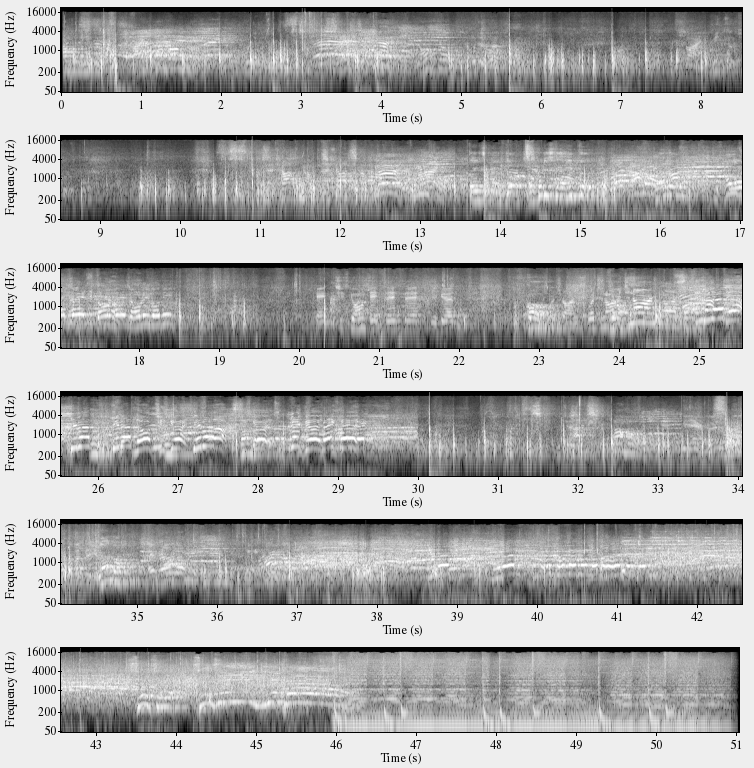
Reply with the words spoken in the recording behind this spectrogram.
第1ラウンド残り時間1分 Don't face, don't face, only body. Okay, she's going. Stay, stay, stay. You're good. Go Switch on. Switching on. Switching on. ラウンド。ラウ。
